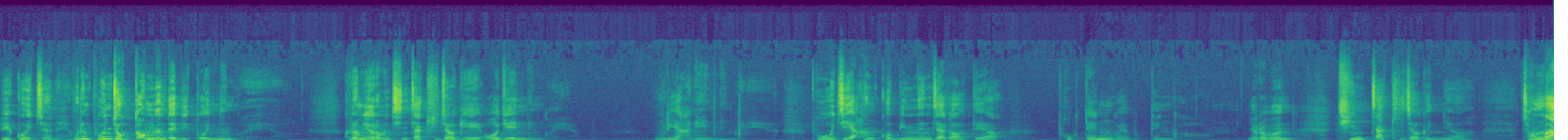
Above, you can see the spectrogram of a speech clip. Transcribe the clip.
믿고 있잖아요. 우린 본 적도 없는데 믿고 있는 거예요. 그럼 여러분 진짜 기적이 어디에 있는 거예요? 우리 안에 있는 거예요. 보지 않고 믿는 자가 어때요? 복된 거예요, 복된 거. 여러분 진짜 기적은요. 정말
